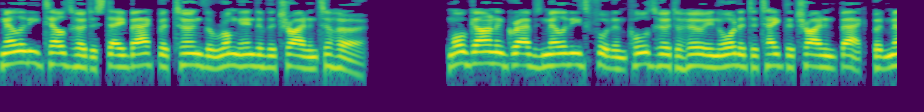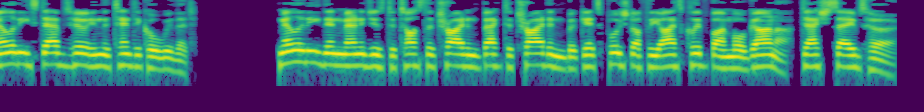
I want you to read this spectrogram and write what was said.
Melody tells her to stay back but turns the wrong end of the trident to her. Morgana grabs Melody's foot and pulls her to her in order to take the trident back, but Melody stabs her in the tentacle with it. Melody then manages to toss the trident back to Triton but gets pushed off the ice cliff by Morgana. Dash saves her.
